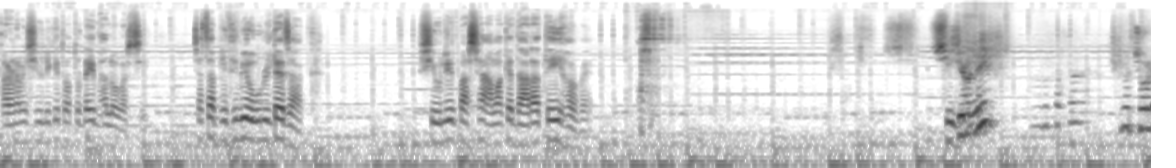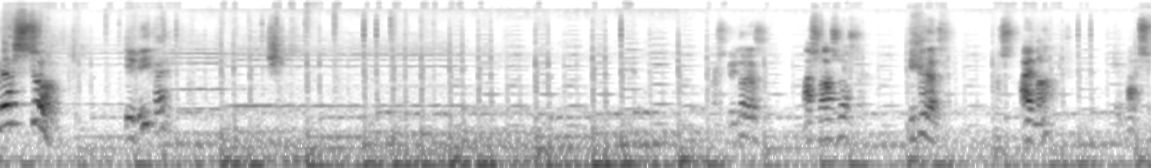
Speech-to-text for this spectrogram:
কারণ আমি শিউলিকে ততটাই ভালোবাসি। চাচা পৃথিবী উল্টে যাক। শিউলির পাশে আমাকে দাঁড়াতেই হবে। শিউলি? তুমি চলে আসছো? দিদি হ্যাঁ? আসো আসো আসো। ভিতরে আসো। আয় মা। আসো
